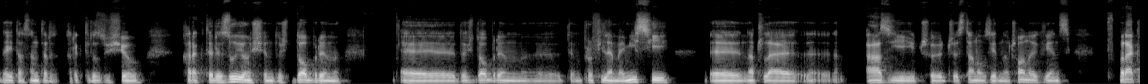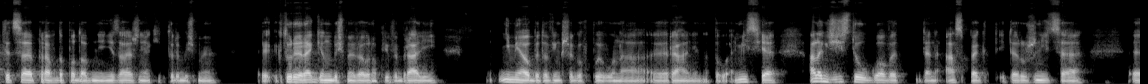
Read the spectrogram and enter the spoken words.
data center charakteryzują się, charakteryzują się dość dobrym, e, dość dobrym e, tym profilem emisji na tle Azji czy, czy Stanów Zjednoczonych, więc w praktyce prawdopodobnie, niezależnie jaki, który, byśmy, który region byśmy w Europie wybrali, nie miałoby to większego wpływu na, realnie na tą emisję, ale gdzieś z tyłu głowy ten aspekt i te różnice e,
